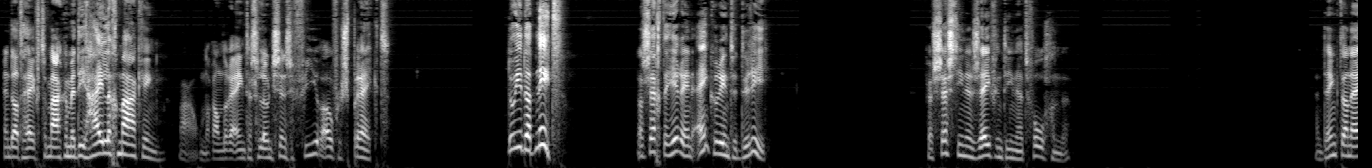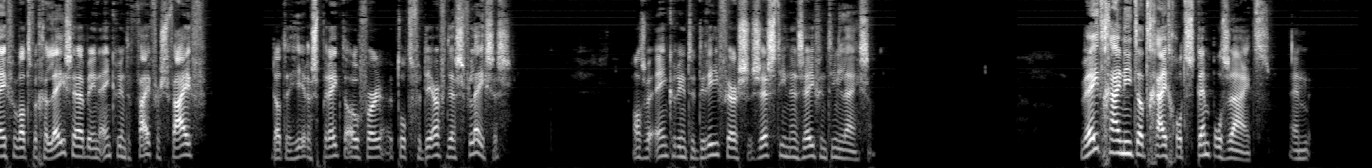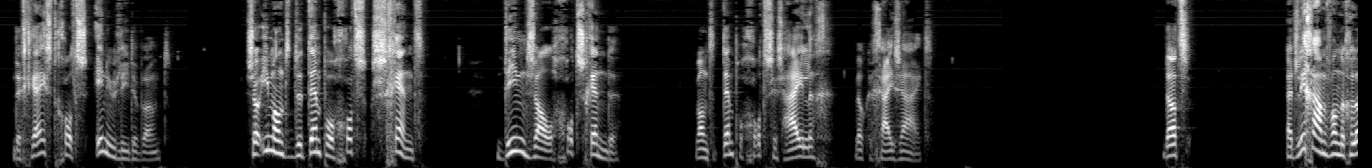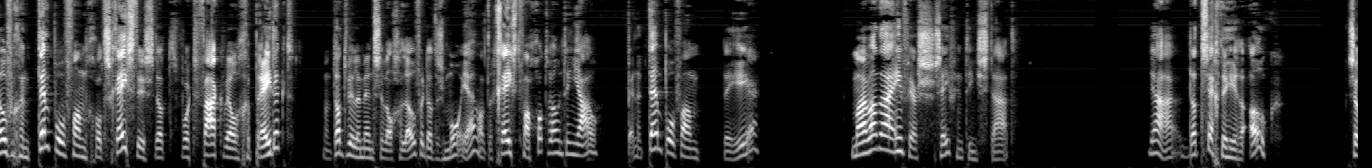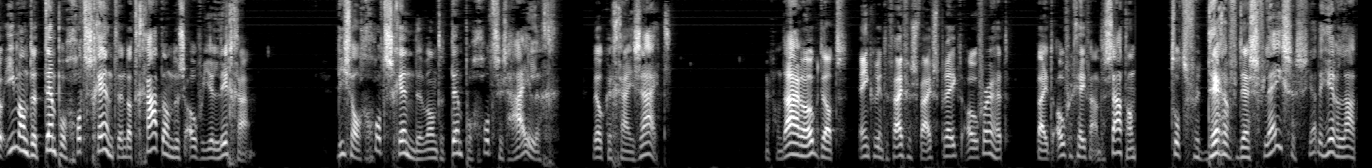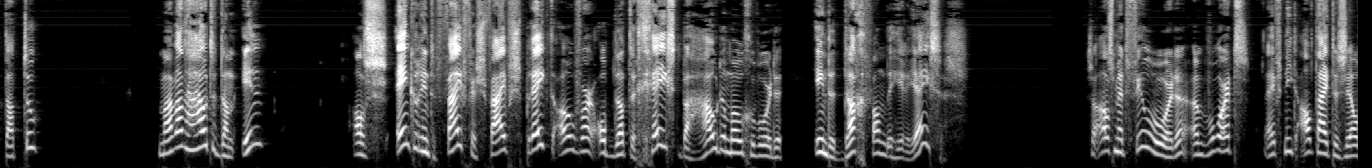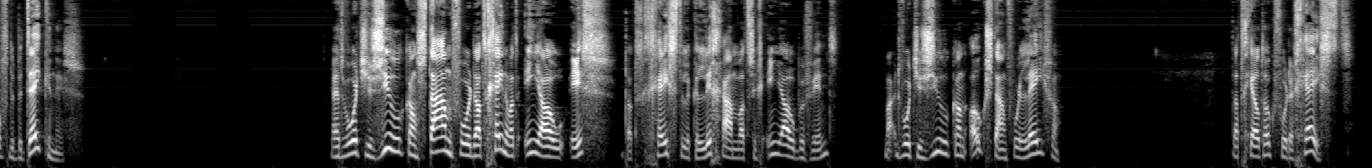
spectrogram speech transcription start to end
En dat heeft te maken met die heiligmaking, waar onder andere 1 Thessalonicense 4 over spreekt. Doe je dat niet, dan zegt de Heer in 1 Korinthe 3, vers 16 en 17 het volgende. En denk dan even wat we gelezen hebben in 1 Korinthe 5, vers 5 dat de Heer spreekt over tot verderf des vleeses. Als we 1 Korinthe 3, vers 16 en 17 lezen. Weet gij niet dat gij Gods tempel zijt en de geest Gods in uw lieden woont? Zo iemand de tempel Gods schendt, dien zal God schenden, want de tempel Gods is heilig, welke gij zijt. Dat het lichaam van de gelovigen een tempel van Gods geest is, dat wordt vaak wel gepredikt. Want dat willen mensen wel geloven, dat is mooi hè, want de geest van God woont in jou. Ik ben een tempel van de Heer. Maar wat daar in vers 17 staat, ja, dat zegt de Heer ook. Zo iemand de tempel God schendt, en dat gaat dan dus over je lichaam, die zal God schenden, want de tempel Gods is heilig, welke gij zijt. En vandaar ook dat 1 Korinthe 5 vers 5 spreekt over het bij het overgeven aan de Satan tot verderf des vleeses. Ja, de Heer laat dat toe. Maar wat houdt het dan in als 1 Korinthe 5 vers 5 spreekt over opdat de geest behouden mogen worden in de dag van de Heer Jezus? Zoals met veel woorden, een woord heeft niet altijd dezelfde betekenis. Het woordje ziel kan staan voor datgene wat in jou is, dat geestelijke lichaam wat zich in jou bevindt. Maar het woordje ziel kan ook staan voor leven. Dat geldt ook voor de geest.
